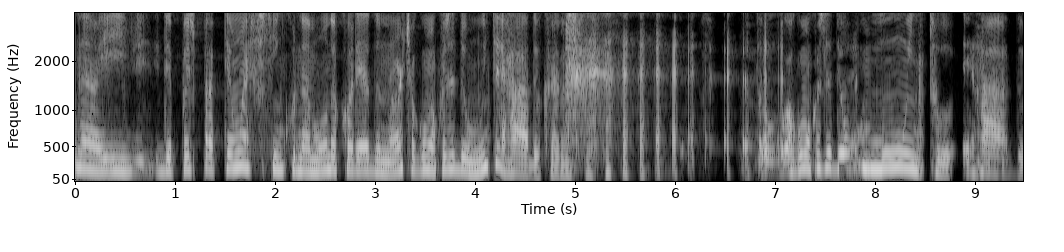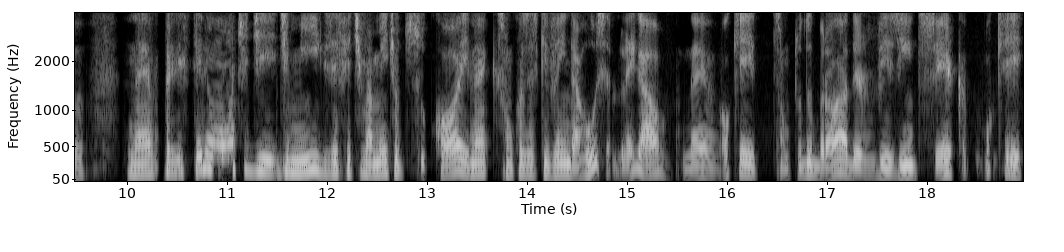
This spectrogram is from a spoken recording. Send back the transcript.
Não, e, e depois para ter um F5 na mão da Coreia do Norte, alguma coisa deu muito errado, cara. alguma coisa deu muito errado, né? Para eles terem um monte de, de MiGs efetivamente, ou de Sukhoi, né? Que são coisas que vêm da Rússia, legal, né? Ok, são tudo brother, vizinho de cerca, ok,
